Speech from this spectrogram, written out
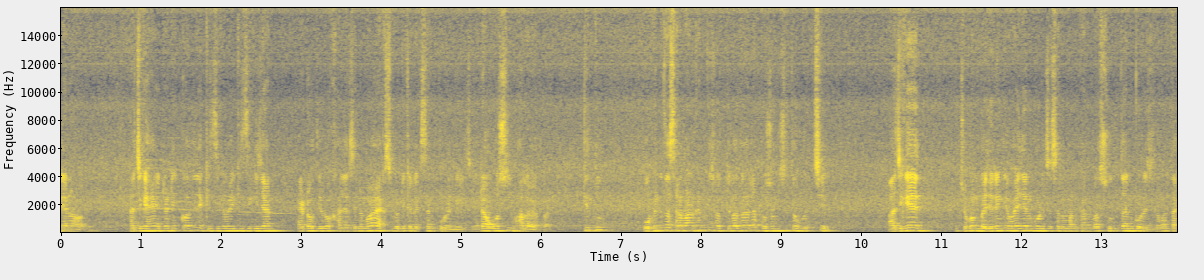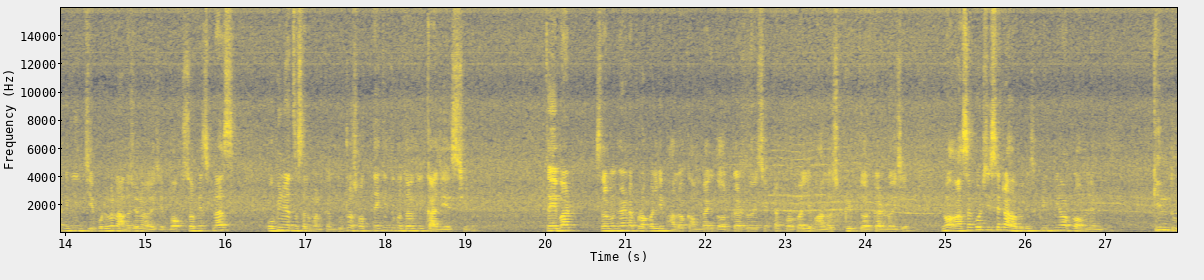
কেন হবে? আজকে হ্যাঁ এটা ঠিক কথা যে কিসিকে ভাই কিসিকে যান একটা অতিরিক্ত খাজা সিনেমা একশো কোটি কালেকশন করে নিয়েছে। এটা অবশ্যই ভালো ব্যাপার। কিন্তু অভিনেতা সালমান খান কি সত্যি কথা বলে প্রশংসিত হচ্ছে? আজকে যখন বজরঙ্গি ভাইজান করেছে সালমান খান বা সুলতান করেছে, তখন তাকে নিয়ে যে পরিমাণ আলোচনা হয়েছে বক্স অফিস প্লাস অভিনেতা সালমান খান, দুটো সত্ত্বেই কিন্তু কোথাও কি কাজে এসেছিল। তো এবার সালমান খান একটা প্রপারলি ভালো কামব্যাক দরকার রয়েছে, একটা প্রপারলি ভালো স্ক্রিপ্ট দরকার রয়েছে। এবং আশা করছি সেটা হবে স্ক্রিপ্ট নিয়ে প্রবলেম নেই। কিন্তু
